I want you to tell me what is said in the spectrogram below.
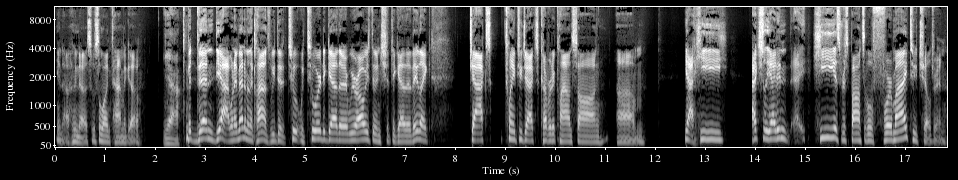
You know, who knows? It was a long time ago. Yeah. But then, yeah, when I met him in the clowns, we did a tour. We toured together. We were always doing shit together. They like Jack's Twenty Two Jacks covered a clown song. Um, yeah, he actually, I didn't. He is responsible for my two children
